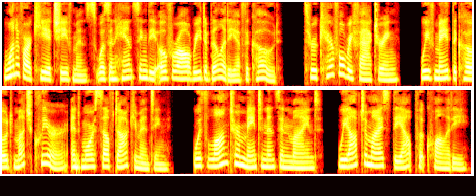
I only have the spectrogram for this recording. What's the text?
One of our key achievements was enhancing the overall readability of the code. Through careful refactoring, we've made the code much clearer and more self-documenting. With long-term maintenance in mind, we optimized the output quality.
